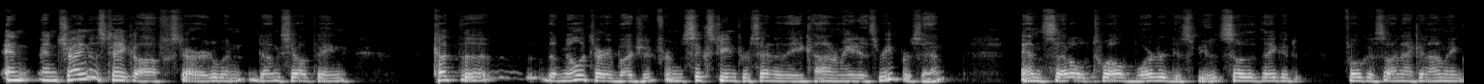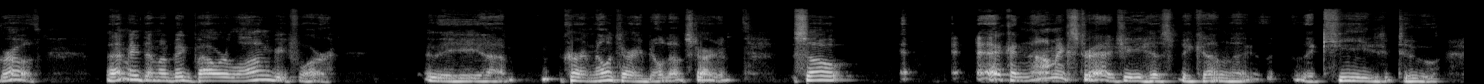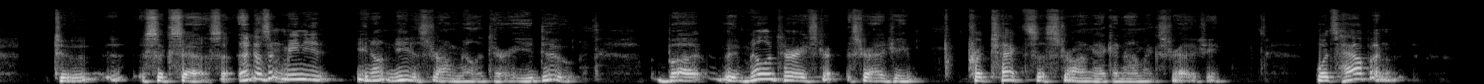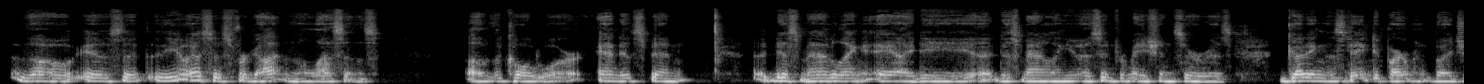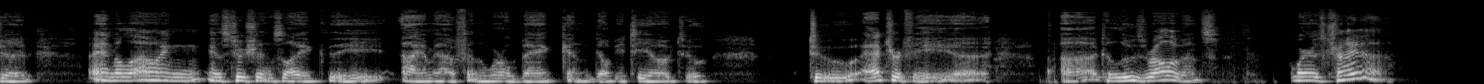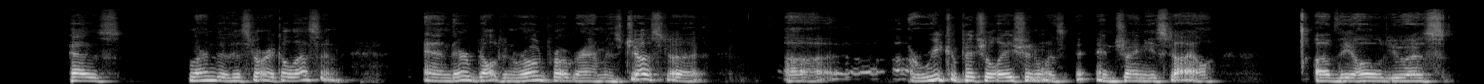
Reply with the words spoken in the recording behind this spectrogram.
And, and China's takeoff started when Deng Xiaoping cut the, the military budget from 16% of the economy to 3% and settled 12 border disputes so that they could focus on economic growth. That made them a big power long before the uh, current military buildup started. So, economic strategy has become the, the key to to success. That doesn't mean you, you don't need a strong military, you do. But the military strategy protects a strong economic strategy. What's happened, though, is that the U.S. has forgotten the lessons of the Cold War, and it's been dismantling AID, uh, dismantling U.S. Information Service, gutting the State Department budget, and allowing institutions like the IMF and the World Bank and WTO to to atrophy, uh, uh, to lose relevance, whereas China has learned the historical lesson, and their Belt and Road program is just a a, a recapitulation with in Chinese style of the old U.S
